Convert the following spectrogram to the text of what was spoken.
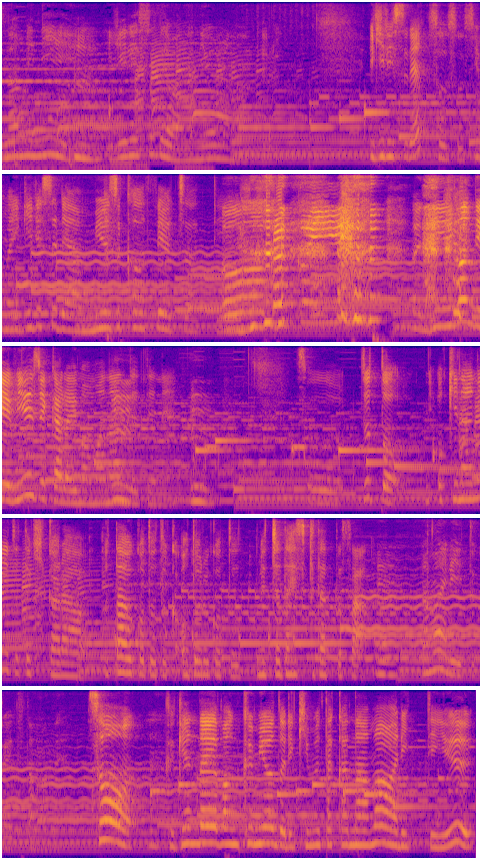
ちなみに、うイギリスでは何を学んでる？イギリスで？そうそうそう。今イギリスではミュージカル・テアターっていう。かっこいい。日本でいうミュージカル今学んでてね、うん。そうずっと沖縄にいた時から歌うこととか踊ることめっちゃ大好きだったさ。うん。アマリーとか言ってたもんね。そう、現代版組踊りキムタカナ周りっていう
